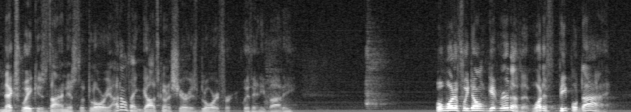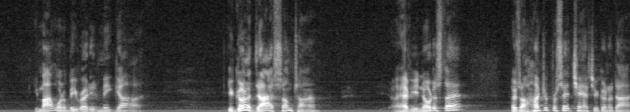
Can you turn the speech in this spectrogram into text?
Next week is thine is the glory. I don't think God's going to share his glory for, with anybody. Well, what if we don't get rid of it? What if people die? You might want to be ready to meet God. You're going to die sometime. Have you noticed that? There's a 100% chance you're going to die.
